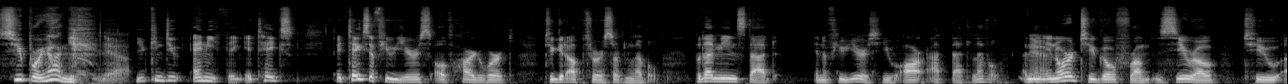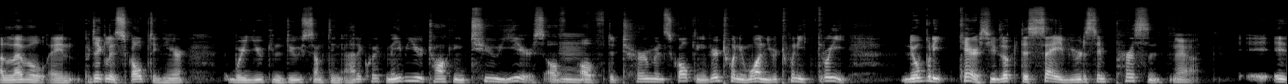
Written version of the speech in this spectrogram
super young. Yeah. you can do anything. It takes it takes a few years of hard work to get up to a certain level. But that means that in a few years you are at that level. I mean, Yeah. in order to go from zero to a level in particularly sculpting here where you can do something adequate, maybe you're talking two years of, mm. of determined sculpting. If you're 21, you're 23. Nobody cares. You look the same. You're the same person Yeah. it,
